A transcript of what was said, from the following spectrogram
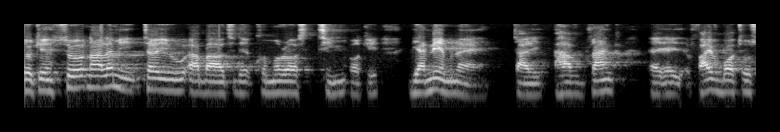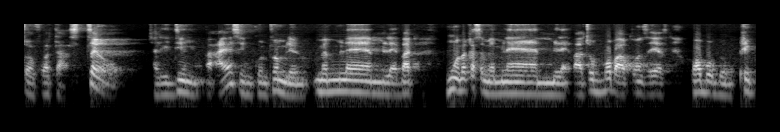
Okay, so now let me tell you about the Comoros team. Okay, their name, uh, Charlie, I have drank uh, five bottles of water. Still, Charlie Dim, I am control memle, but mu bɛka sɛ mɛmlɛmlɛ but bɔ baako sɛ yes wabɔ dompe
